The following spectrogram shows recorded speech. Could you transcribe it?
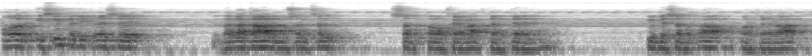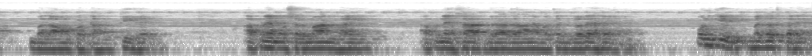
اور اسی طریقے سے لگاتار مسلسل صدقہ و خیرات کرتے رہیں کیونکہ صدقہ اور خیرات بلاؤں کو ٹالتی ہے۔ اپنے مسلمان بھائی، اپنے ساتھ برادران وطن جو رہ رہے ہیں، ان کی بھی مدد کریں،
